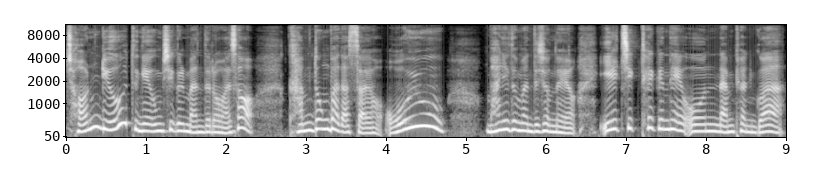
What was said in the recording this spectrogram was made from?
전류 등의 음식을 만들어 와서 감동받았어요. 어유 많이도 만드셨네요. 일찍 퇴근해 온 남편과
